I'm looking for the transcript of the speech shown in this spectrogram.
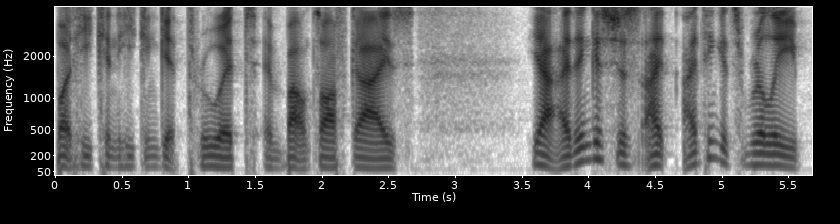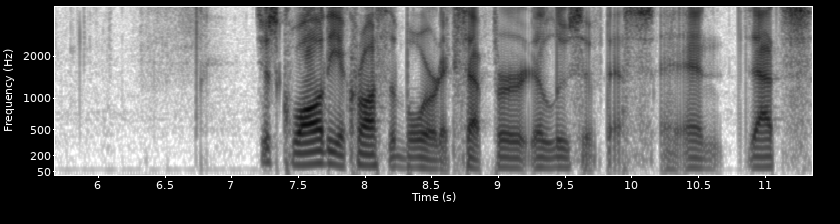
but he can he can get through it and bounce off guys. Yeah, I think it's just I, I think it's really just quality across the board except for elusiveness. And that's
